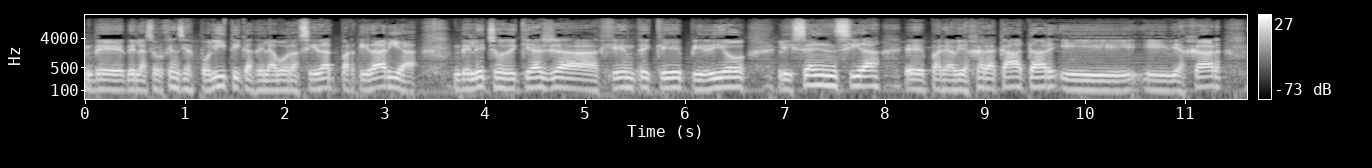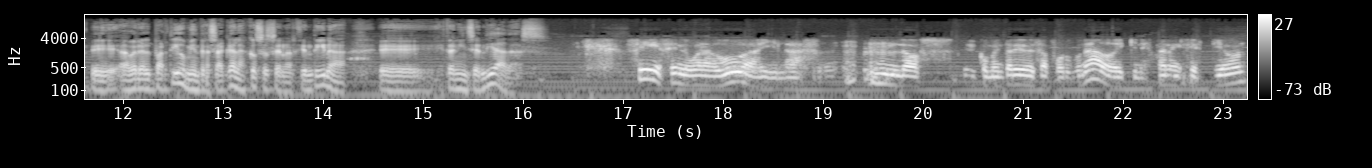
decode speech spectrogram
de, de las urgencias políticas, de la voracidad partidaria, del hecho de que haya gente que pidió licencia eh, para viajar a Qatar y, viajar eh, a ver el partido, mientras acá las cosas en Argentina eh, están incendiadas. Sí, sin lugar a duda, y las los comentarios desafortunados de quienes están en gestión,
